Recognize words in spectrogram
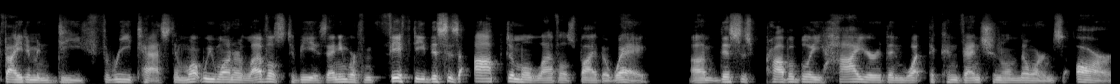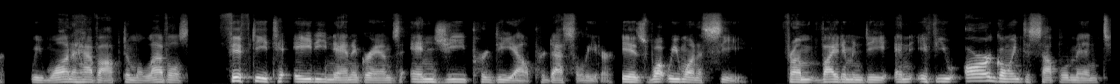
vitamin D3 test. And what we want our levels to be is anywhere from 50. This is optimal levels, by the way. Um, this is probably higher than what the conventional norms are. We want to have optimal levels. 50 to 80 nanograms Ng per DL per deciliter is what we want to see from vitamin D. And if you are going to supplement,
